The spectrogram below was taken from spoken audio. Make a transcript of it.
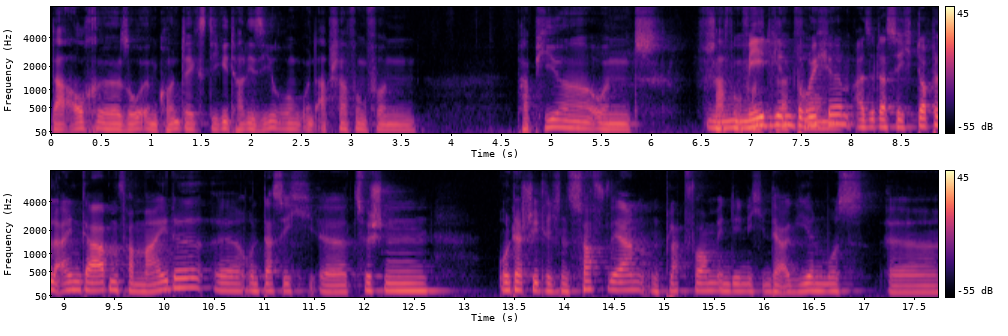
da auch äh, so im Kontext Digitalisierung und Abschaffung von Papier und Schaffung Medienbrüche, von also dass ich Doppeleingaben vermeide äh, und dass ich äh, zwischen unterschiedlichen Softwaren und Plattformen, in denen ich interagieren muss, äh,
